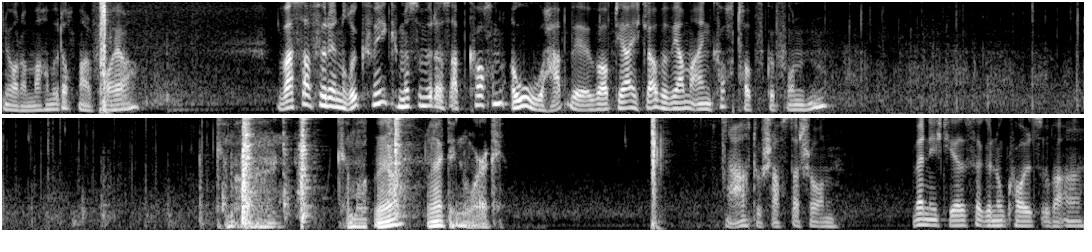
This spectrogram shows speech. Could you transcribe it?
Ja, dann machen wir doch mal Feuer. Wasser für den Rückweg, müssen wir das abkochen? Oh, haben wir überhaupt? Ja, ich glaube, wir haben einen Kochtopf gefunden. Come on. Come on. Well, that didn't work. Ach, du schaffst das schon. Wenn nicht, hier ist ja genug Holz überall.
